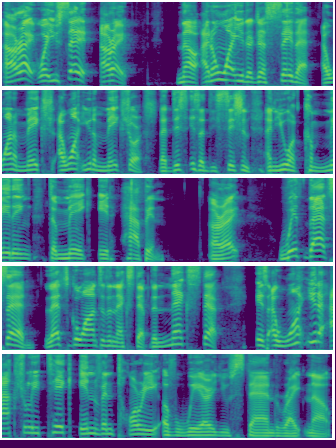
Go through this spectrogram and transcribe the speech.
All right, well, you said it. All right. Now, I don't want you to just say that. I want to make sure I want you to make sure that this is a decision and you are committing to make it happen. All right? With that said, let's go on to the next step. The next step is I want you to actually take inventory of where you stand right now.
